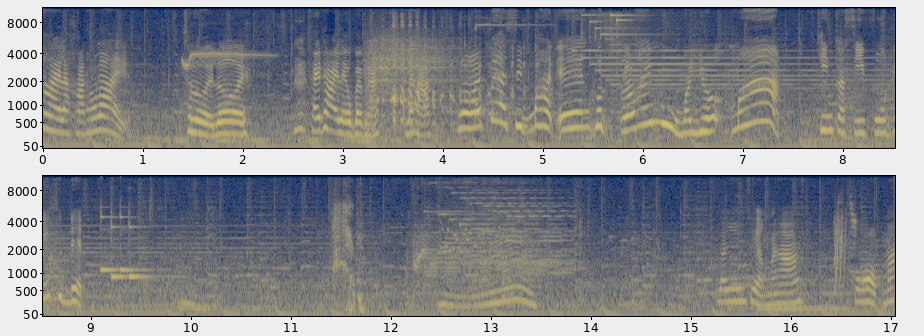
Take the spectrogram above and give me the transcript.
ทายราคาเท่าไหร่ เฉลยเลย ให้ทายเร็วไปไหมนะคะ180 บาทเองคือแล้วให้หมูมาเยอะมาก กินกับซีฟู้ดนี่คือเด็ด ได้ยินเสียงไหมคะกรอบม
